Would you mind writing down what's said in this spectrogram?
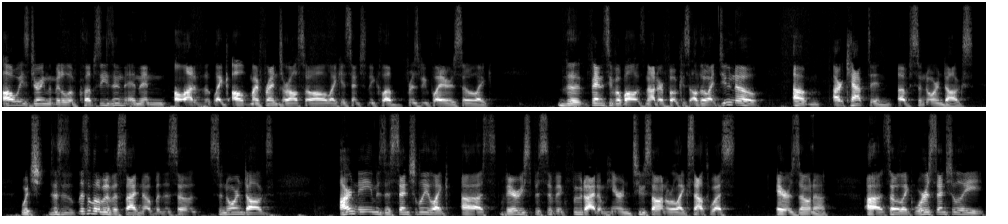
always during the middle of club season, and then a lot of the, like all of my friends are also all like essentially club frisbee players. So like the fantasy football is not our focus. Although I do know um, our captain of Sonoran Dogs which this is this is a little bit of a side note, but this, so Sonoran dogs, our name is essentially like a very specific food item here in Tucson or like Southwest Arizona. Uh, so like we're essentially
